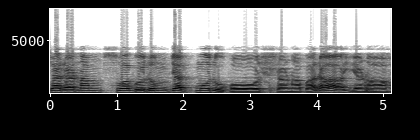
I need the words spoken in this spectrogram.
शरणं स्वगुरुं जग्मुरुपोषणपरायणाः।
